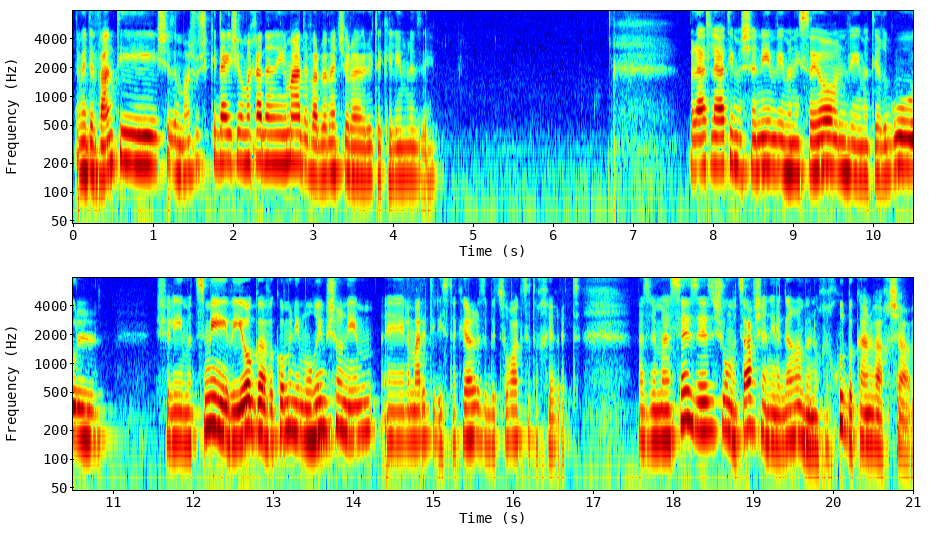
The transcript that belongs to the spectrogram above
תמיד הבנתי שזה משהו שכדאי שיום אחד אני אלמד, אבל באמת שלא היו לי את הכלים לזה. ולאט לאט עם השנים ועם הניסיון ועם התרגול שלי עם עצמי ויוגה וכל מיני מורים שונים, אה, למדתי להסתכל על זה בצורה קצת אחרת. אז למעשה זה איזשהו מצב שאני לגמרי בנוכחות בכאן ועכשיו.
